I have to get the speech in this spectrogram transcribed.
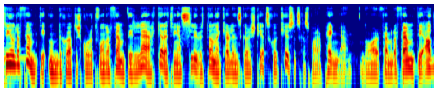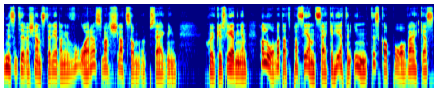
350 undersköterskor och 250 läkare tvingas sluta när Karolinska Universitetssjukhuset ska spara pengar. Då har 550 administrativa tjänster redan i våras varslats om uppsägning. Sjukhusledningen har lovat att patientsäkerheten inte ska påverkas,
